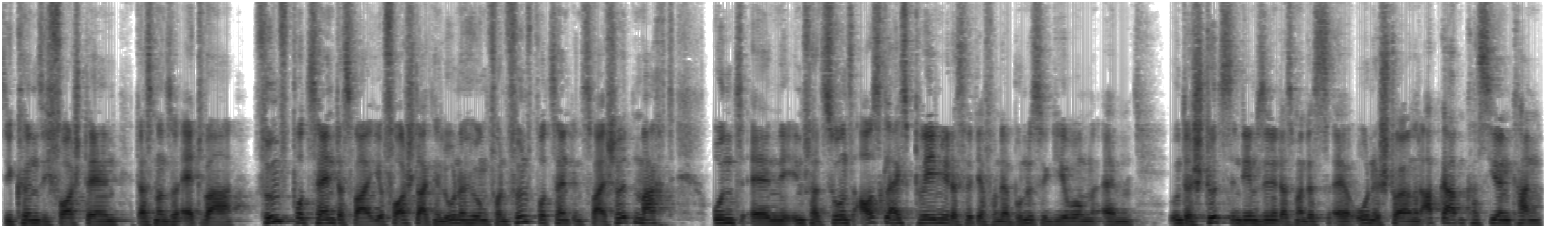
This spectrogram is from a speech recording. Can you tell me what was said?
sie können sich vorstellen, dass man so etwa 5 Prozent, das war ihr Vorschlag, eine Lohnerhöhung von 5 Prozent in zwei Schritten macht und äh, eine Inflationsausgleichsprämie, das wird ja von der Bundesregierung ähm, unterstützt in dem Sinne, dass man das äh, ohne Steuern und Abgaben kassieren kann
